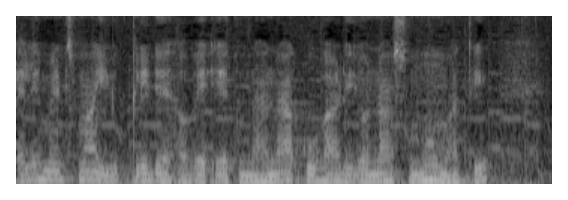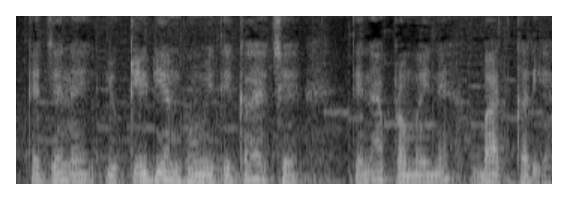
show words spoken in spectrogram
એલિમેન્ટ્સમાં યુક્લિડે હવે એક નાના કુહાડીઓના સમૂહમાંથી કે જેને યુક્લિડિયન ભૂમિતિ કહે છે, તેના પ્રમેયને બાદ કર્યા.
